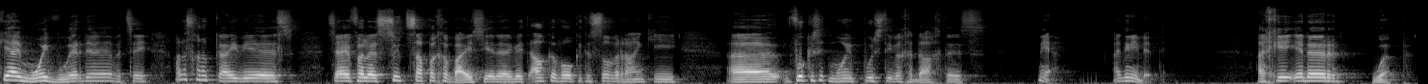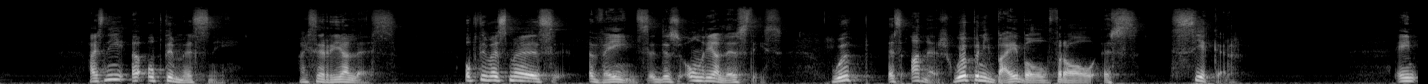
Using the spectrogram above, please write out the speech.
gee hy mooi woorde wat sê alles gaan oukei okay wees. Sê hy vir hulle soetsappige wyshede, jy weet elke wolk het 'n silwer randjie. Uh fokus net mooi positiewe gedagtes. Nee, hy doen nie dit nie. Hy gee eerder hoop. Hy's nie 'n optimis nie. Hy's 'n realist. Optimisme is 'n wens, dit is onrealisties. Hoop is anders. Hoop in die Bybel verhaal is seker. En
